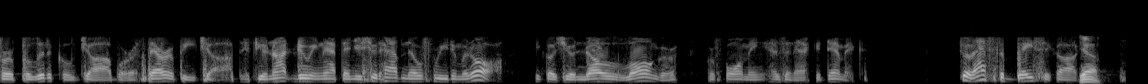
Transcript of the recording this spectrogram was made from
for a political job or a therapy job, if you're not doing that, then you should have no freedom at all because you're no longer performing as an academic. So that's the basic argument. Yeah.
